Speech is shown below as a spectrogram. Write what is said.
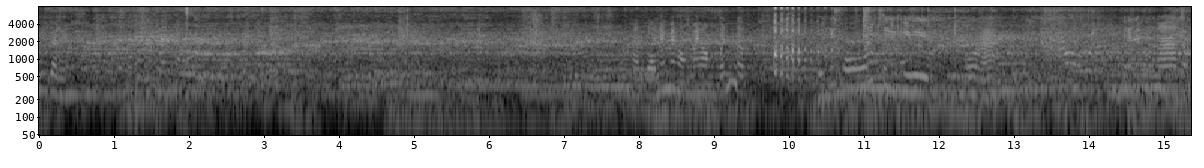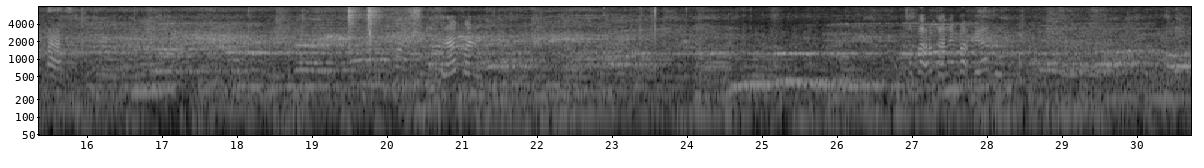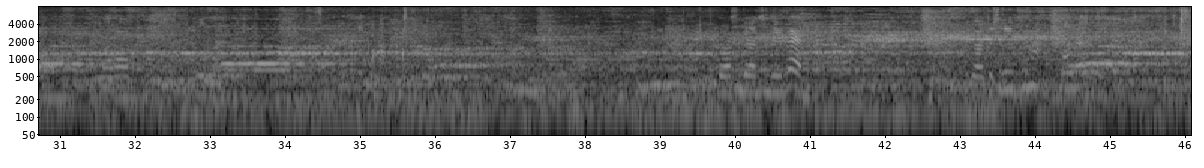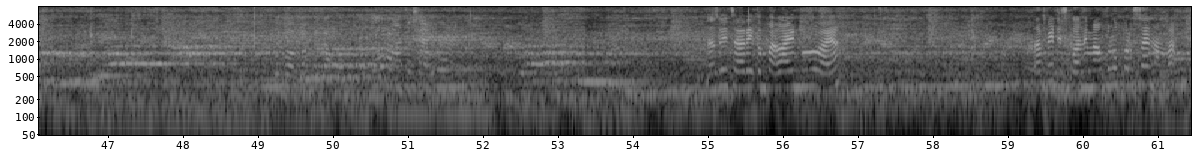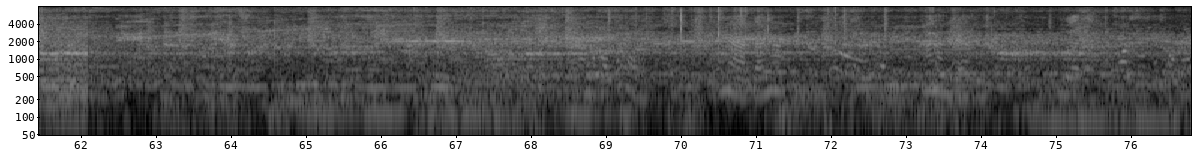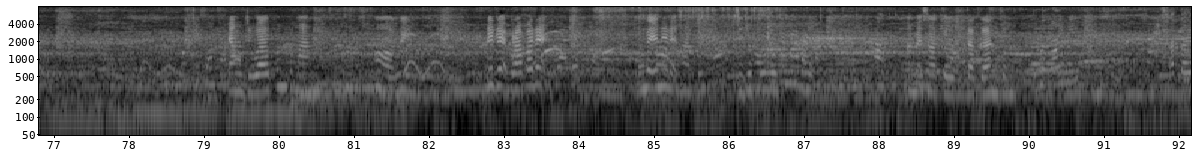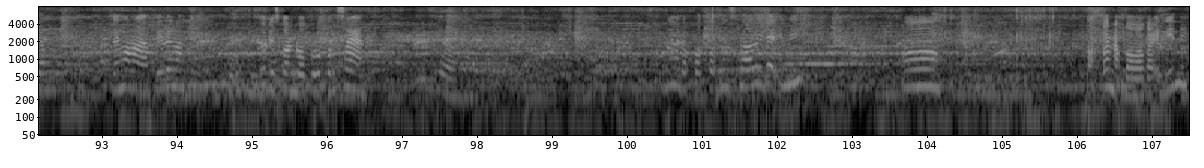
Pertama kali kan ya? harganya mehong-mehong bener ini tapi diskon 50% persen mbak. Ini yang jual pun ke mana? Oh nih ini dek berapa dek? Enggak ini dek satu. 70 ambil satu kita gantung. Mau ini? Atau yang tengok lah pilih lah. Itu diskon 20% iya? ini ada pototnya sekali dek ini. Oh. Tak kan nak bawa kayak gini.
